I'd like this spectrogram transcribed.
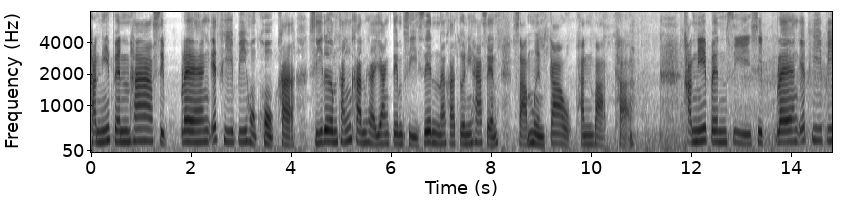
คันนี้เป็น 50 แปลง SP ปี 66 ค่ะ สีเดิมทั้งคันค่ะ ยางเต็ม 4 เส้นนะคะ ตัวนี้ 539,000 บาทค่ะ คันนี้เป็น 40แรง SP ปี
